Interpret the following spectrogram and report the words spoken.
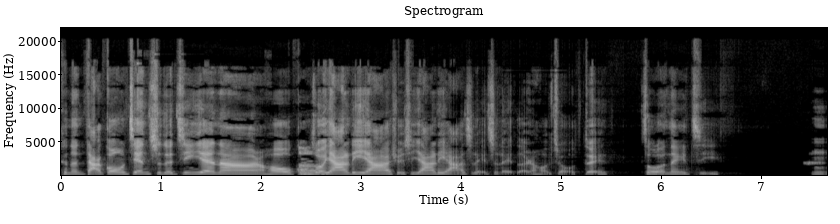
可能打工兼职的经验啊，然后工作嗯压力啊、学习压力啊之类之类的，然后就对做了那一集。嗯，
